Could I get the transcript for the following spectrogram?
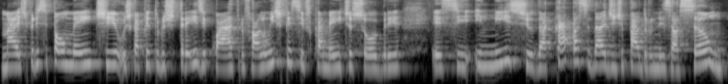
mas principalmente os capítulos 3 e 4 falam especificamente sobre esse início da capacidade de padronização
